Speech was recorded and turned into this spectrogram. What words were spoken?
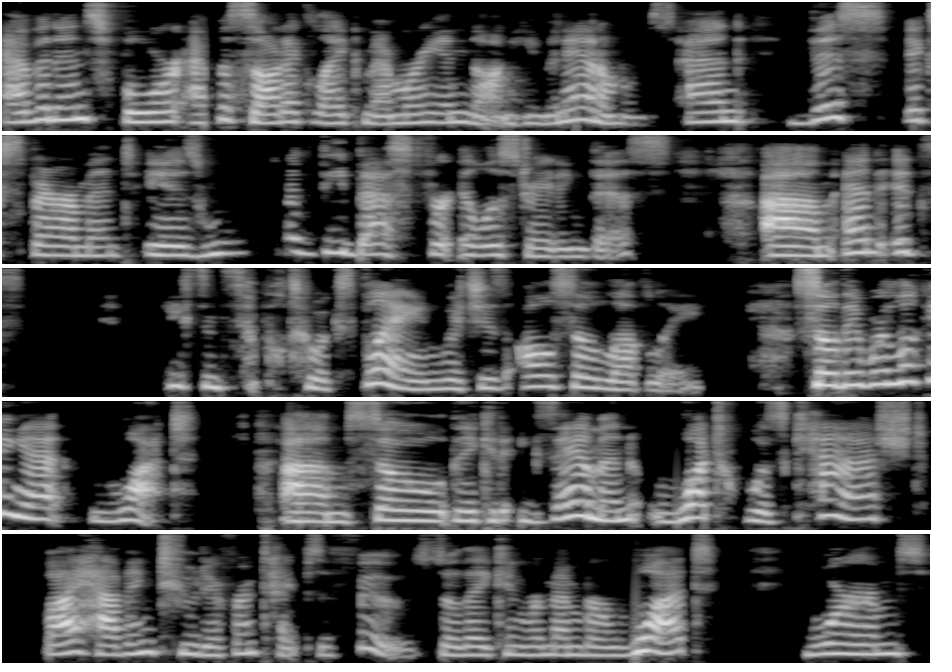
evidence for episodic like memory in non human animals. And this experiment is one of the best for illustrating this. Um, and it's nice and simple to explain, which is also lovely. So they were looking at what. Um, so they could examine what was cached by having two different types of food. So they can remember what, worms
